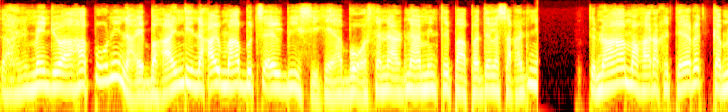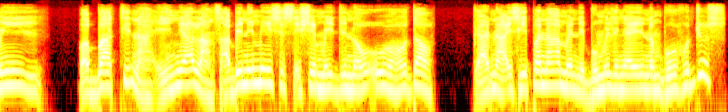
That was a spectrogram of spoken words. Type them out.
Dahil medyo ahapunin na, eh baka hindi na kayo mabot sa LBC kaya bukas na namin ito'y papadala sa kanya. Ito na, makarakiter at kami babati na. Nga lang, sabi ni Mrs. eh siya may dinauuhaw daw. Kaya naisipan namin eh bumili ngayon ng buko juice.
